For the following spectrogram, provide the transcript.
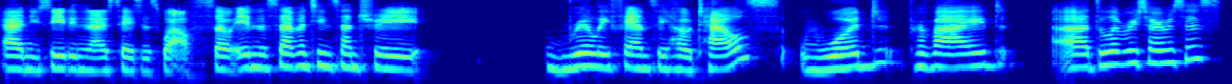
and you see it in the United States as well. So in the 17th century, really fancy hotels would provide uh, delivery services.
